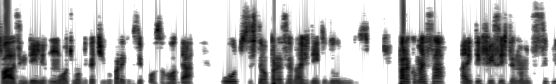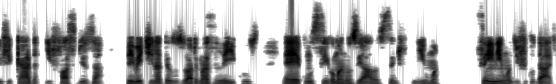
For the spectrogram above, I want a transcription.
fazem dele um ótimo aplicativo para que você possa rodar outros sistemas operacionais dentro do Windows. Para começar, a interface é extremamente simplificada e fácil de usar, permitindo até os usuários mais leigos é, consigam manuseá-los sem nenhuma, sem nenhuma dificuldade.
